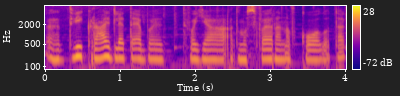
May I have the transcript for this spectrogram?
е, твій край для тебе, твоя атмосфера навколо, так?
